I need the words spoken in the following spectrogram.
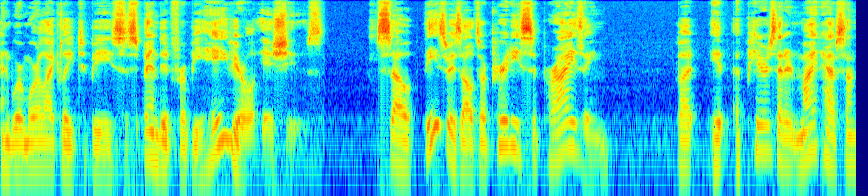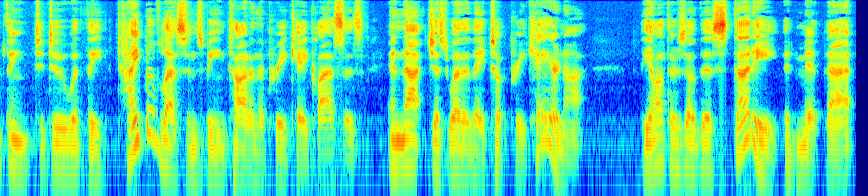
and were more likely to be suspended for behavioral issues. So these results are pretty surprising, but it appears that it might have something to do with the type of lessons being taught in the pre K classes and not just whether they took pre K or not. The authors of this study admit that,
